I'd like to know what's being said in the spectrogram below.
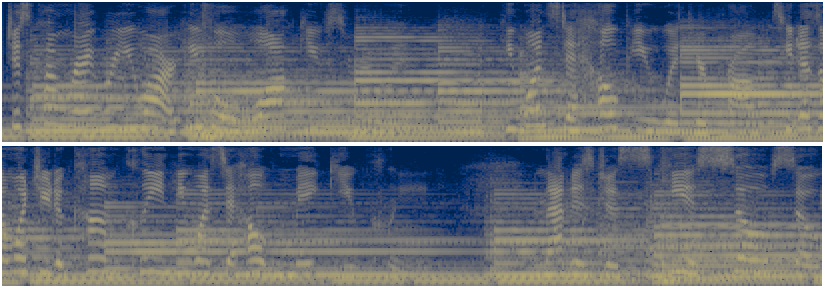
Just come right where you are. He will walk you through it. He wants to help you with your problems. He doesn't want you to come clean, He wants to help make you clean. And that is just, He is so, so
